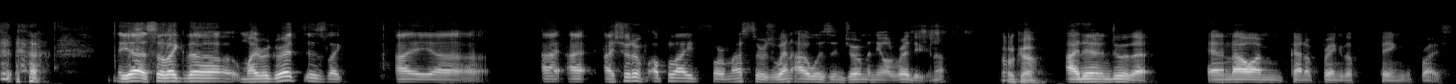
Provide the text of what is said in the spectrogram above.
yeah so like the my regret is like i uh I, I i should have applied for masters when i was in germany already you know Okay. I didn't do that and now i'm kind of paying the paying the price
